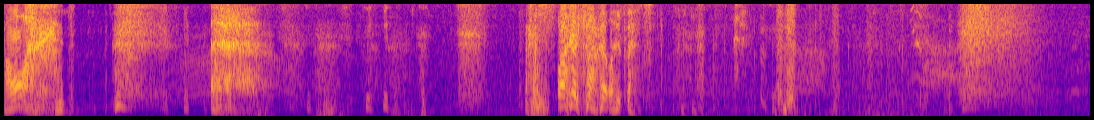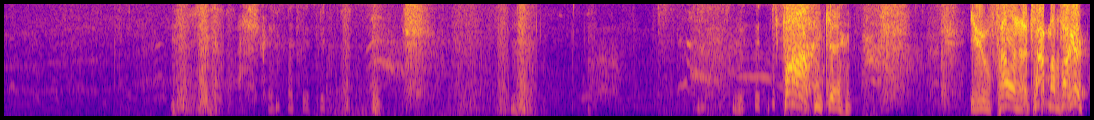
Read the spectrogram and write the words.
On! Why can I it like this? Fuck! You fell in the trap, motherfucker!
